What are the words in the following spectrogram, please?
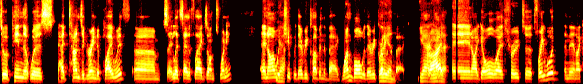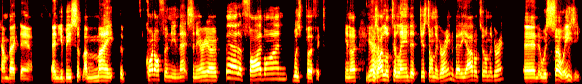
to a pin that was had tons of green to play with. Um, so let's say the flag's on twenty, and I would Yeah. chip with every club in the bag, one ball with every club Brilliant. in the bag, yeah, right? it. And I go all the way through to three wood, and then I come back down, and you'd be some a mate. The quite often in that scenario, about a five iron was perfect, you know because Yeah. I looked to land it just on the green, about a yard or two on the green, and it was so easy.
